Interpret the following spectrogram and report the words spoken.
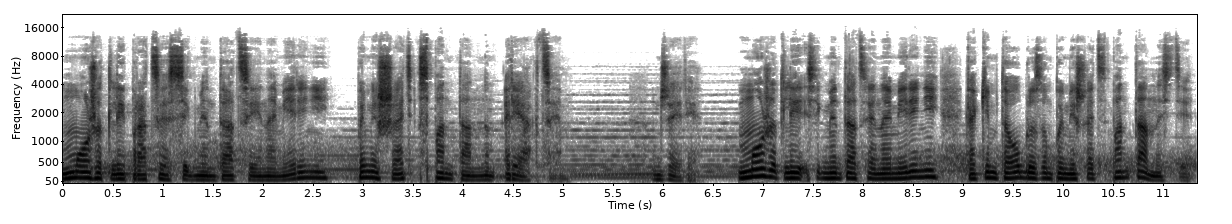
Может ли процесс сегментации намерений помешать спонтанным реакциям? Джерри. Может ли сегментация намерений каким-то образом помешать спонтанности,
